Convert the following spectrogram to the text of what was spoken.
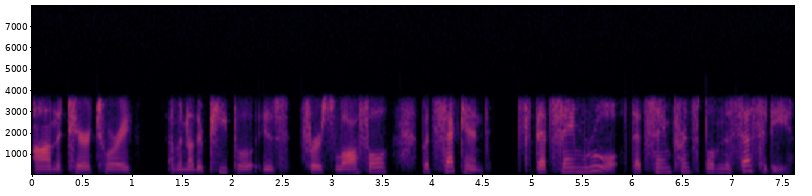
on the territory of another people is first lawful, but second, that same rule, that same principle of necessity,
